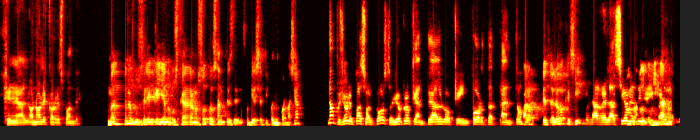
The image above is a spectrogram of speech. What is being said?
general, o no le corresponde? Más bien nos gustaría que ella nos buscara a nosotros antes de difundir ese tipo de información. No, pues yo le paso al costo. Yo creo que ante algo que importa tanto. Claro, desde luego que sí. Pues las relaciones. yo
